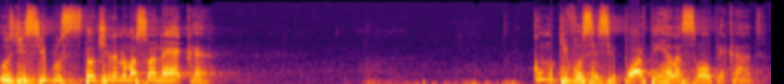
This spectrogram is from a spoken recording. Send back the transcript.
Os discípulos estão tirando uma soneca. Como que você se porta em relação ao pecado?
